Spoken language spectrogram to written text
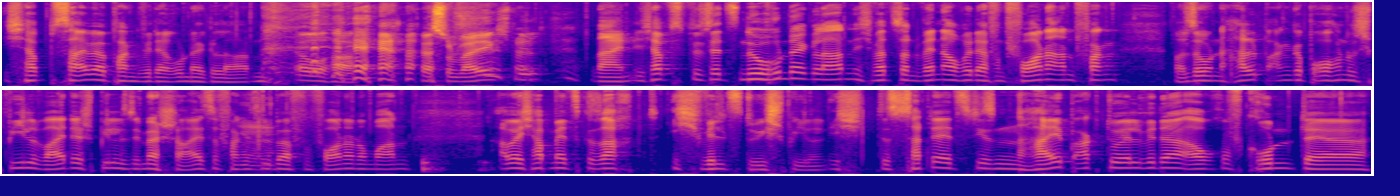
ich habe Cyberpunk wieder runtergeladen. Oha. Hast du schon weitergespielt? Nein, ich habe es bis jetzt nur runtergeladen. Ich werde es dann, wenn, auch wieder von vorne anfangen. Weil so ein halb angebrochenes Spiel weiterspielen ist immer scheiße. Fange ich Mhm. lieber von vorne nochmal an. Aber ich habe mir jetzt gesagt, ich will es durchspielen. Ich, das hat ja jetzt diesen Hype aktuell wieder, auch aufgrund der,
